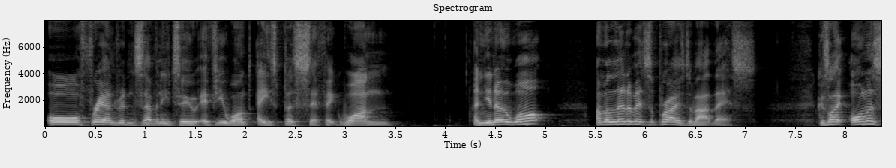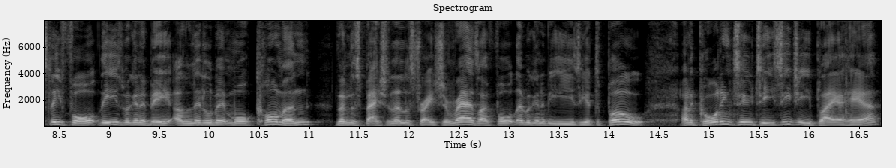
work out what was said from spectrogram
or 372 if you want a specific one. And you know what? I'm a little bit surprised about this. Because I honestly thought these were going to be a little bit more common than the special illustration rares. I thought they were going to be easier to pull. And according to TCG Player here,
